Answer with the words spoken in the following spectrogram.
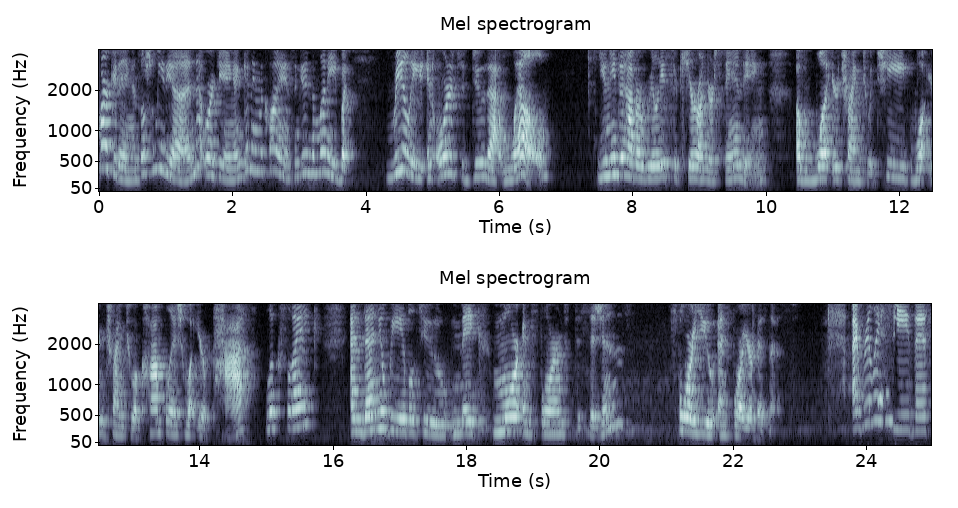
marketing and social media and networking and getting the clients and getting the money. But really, in order to do that well, you need to have a really secure understanding of what you're trying to achieve, what you're trying to accomplish, what your path looks like and then you'll be able to make more informed decisions for you and for your business. I really see this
